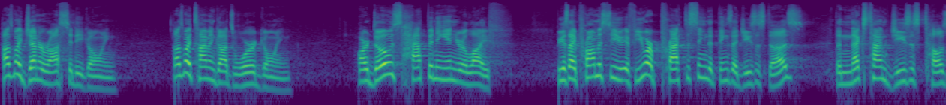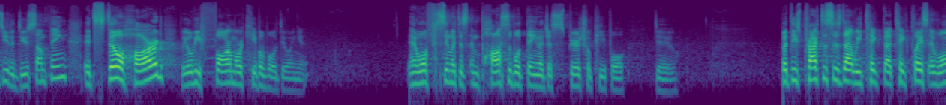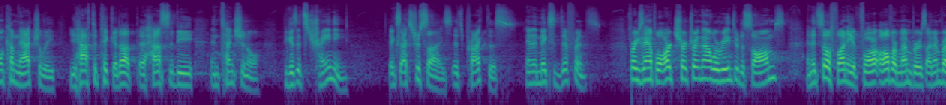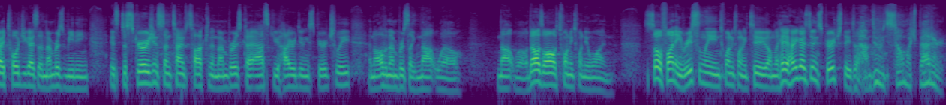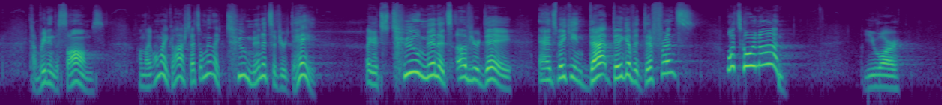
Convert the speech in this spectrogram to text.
How's my generosity going? How's my time in God's Word going? Are those happening in your life? Because I promise you, if you are practicing the things that Jesus does, the next time Jesus tells you to do something, it's still hard, but you'll be far more capable of doing it. And it won't seem like this impossible thing that just spiritual people do. But these practices that we take that take place, it won't come naturally. You have to pick it up. It has to be intentional because it's training, it's exercise, it's practice, and it makes a difference. For example, our church right now, we're reading through the Psalms, and it's so funny. For all of our members, I remember I told you guys at a members meeting, it's discouraging sometimes talking to members because I ask you how you're doing spiritually, and all the members like, not well, not well. That was all of 2021. So funny, recently in 2022, I'm like, hey, how are you guys doing spiritually? Like, I'm doing so much better. I'm reading the Psalms. I'm like, oh my gosh, that's only like two minutes of your day. Like, it's two minutes of your day, and it's making that big of a difference? What's going on? You are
